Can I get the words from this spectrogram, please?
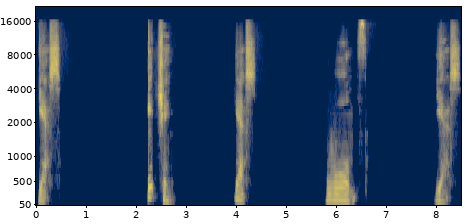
yes. Itching, yes. Warmth, yes.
